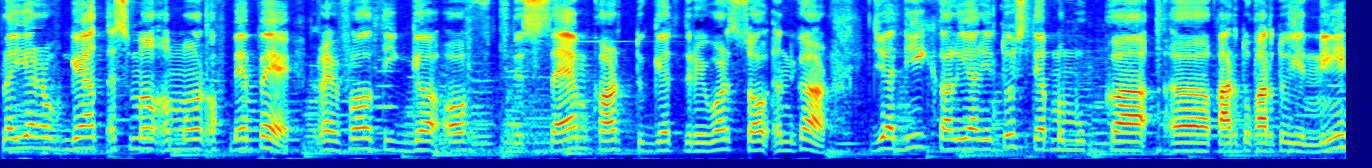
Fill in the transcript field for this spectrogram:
player get a small amount of BP. Reveal 3 of the same card to get the reward so and card. Jadi kalian itu setiap membuka kartu-kartu uh, ini,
